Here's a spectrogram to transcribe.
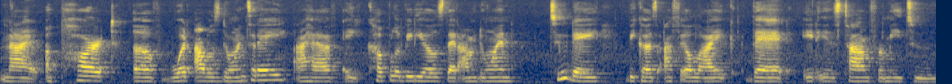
not a part of what i was doing today i have a couple of videos that i'm doing today because I feel like that it is time for me to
